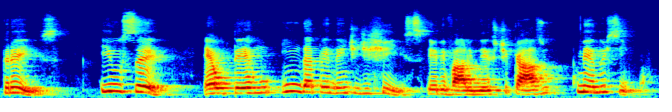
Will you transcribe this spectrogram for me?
3. E o C é o termo independente de x. Ele vale, neste caso, menos 5.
